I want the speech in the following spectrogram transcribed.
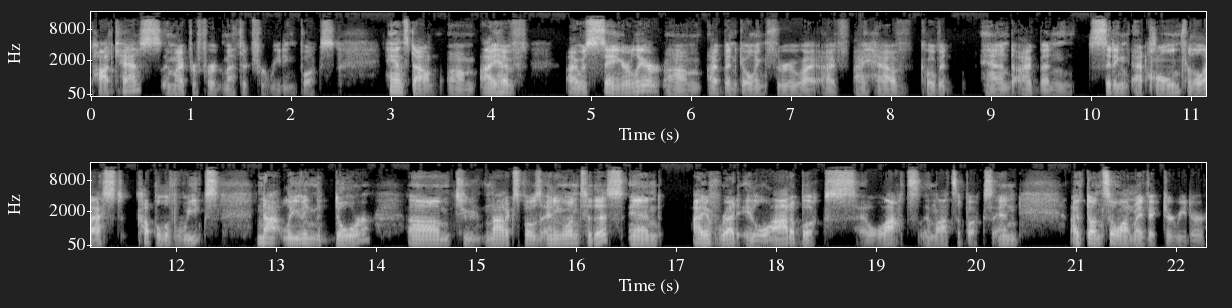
podcasts and my preferred method for reading books, hands down. Um, I have. I was saying earlier, um, I've been going through. I, I've I have COVID and I've been sitting at home for the last couple of weeks, not leaving the door um, to not expose anyone to this. And I have read a lot of books, lots and lots of books, and I've done so on my Victor Reader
